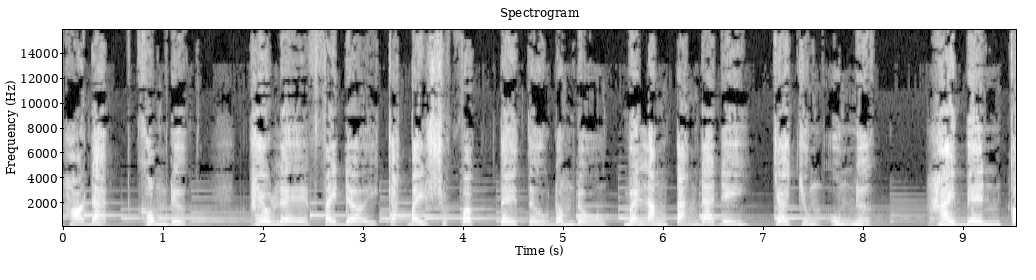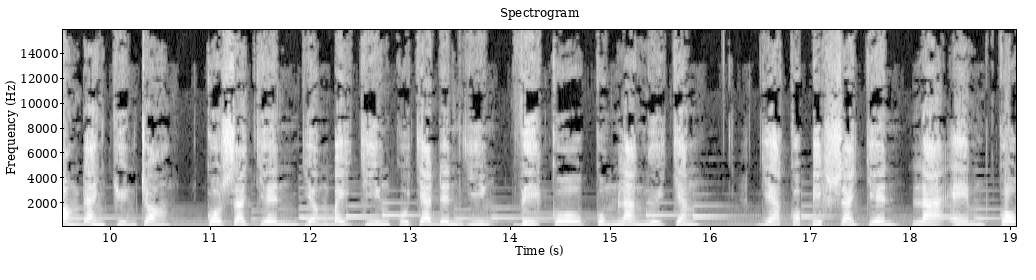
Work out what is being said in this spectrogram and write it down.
Họ đáp, không được. Theo lệ phải đợi các bầy súc vật tề tựu đông đủ mới lăn tảng đá đi cho chúng uống nước. Hai bên còn đang chuyện trò. Cô Sa Trên dẫn bầy chiên của cha đến giếng vì cô cũng là người chăn Gia Cốp biết Sa Trên là em cô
